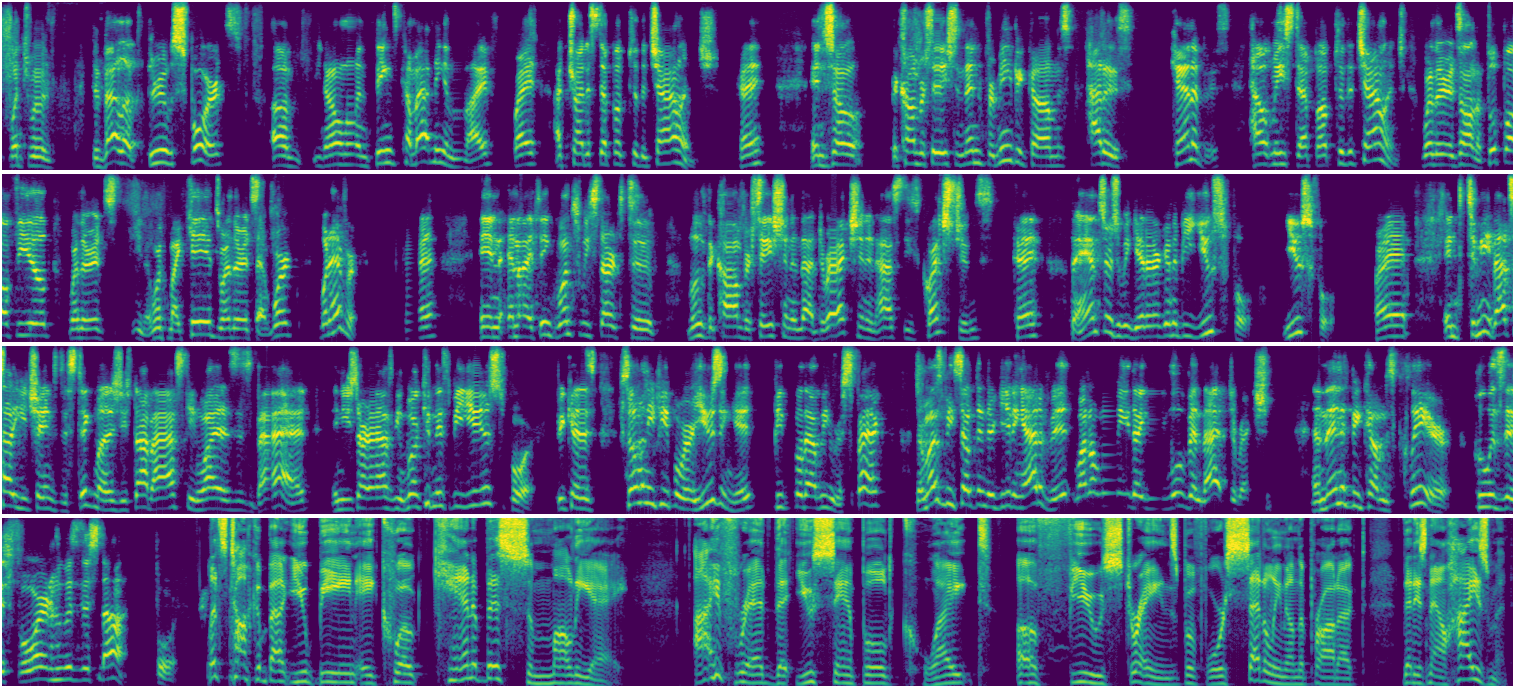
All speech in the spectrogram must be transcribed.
which was developed through sports of you know when things come at me in life right i try to step up to the challenge okay? And so the conversation then for me becomes how does cannabis help me step up to the challenge whether it's on the football field whether it's you know with my kids whether it's at work whatever okay And and I think once we start to move the conversation in that direction and ask these questions, okay, the answers we get are going to be useful, useful, right? And to me, that's how you change the stigma is you stop asking why is this bad and you start asking what can this be used for? Because so many people are using it, people that we respect, there must be something they're getting out of it. Why don't we like move in that direction? And then it becomes clear who is this for and who is this not for. Let's talk about you being a quote cannabis sommelier. I've read that you sampled quite a few strains before settling on the product that is now Highsman.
